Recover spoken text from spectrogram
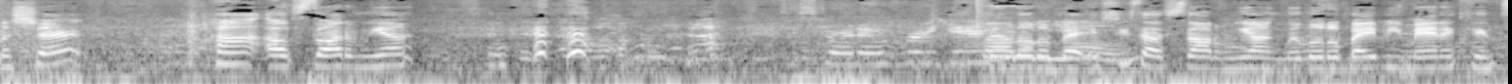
You want a shirt? Huh? Oh, start 'em young. Start over again. The little baby. She said start 'em young. The little baby mannequins.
